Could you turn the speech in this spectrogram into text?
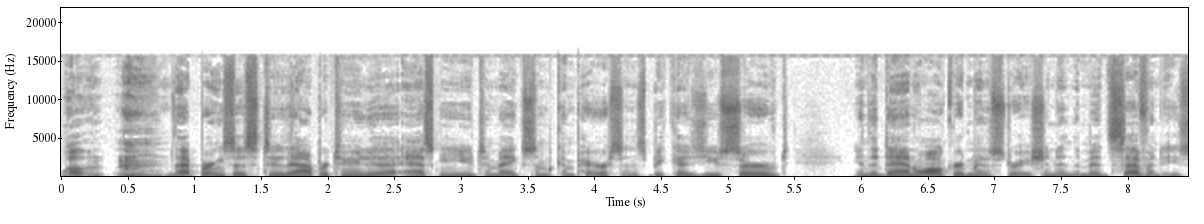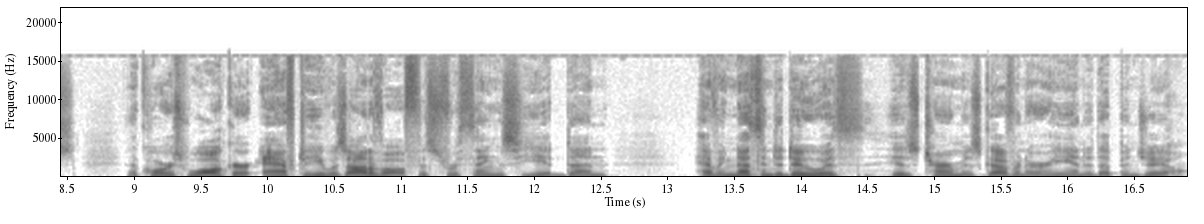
Well, that brings us to the opportunity of asking you to make some comparisons because you served in the Dan Walker administration in the mid 70s. Of course, Walker, after he was out of office for things he had done having nothing to do with his term as governor, he ended up in jail.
